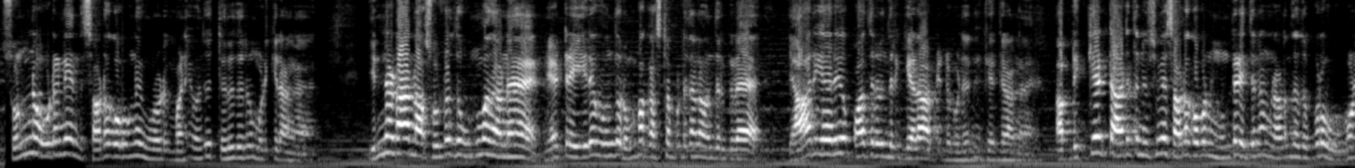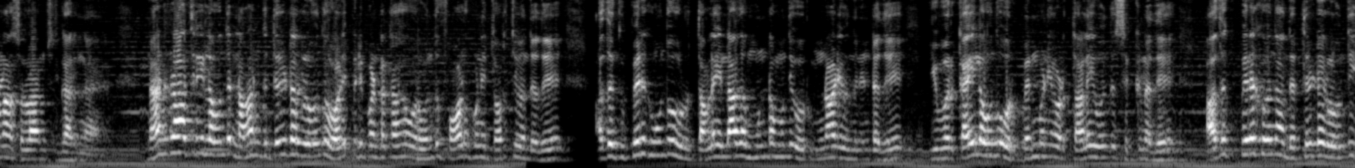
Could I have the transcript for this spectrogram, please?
சொன்ன உடனே இந்த சடகோபம்னு இவங்களுடைய மனைவி வந்து திரு திரு முடிக்கிறாங்க என்னடா நான் சொல்றது உண்மைதானே? நேற்றைய இரவு வந்து ரொம்ப கஷ்டப்பட்டு தானே வந்திருக்கிற? யார் யாரையோ பார்த்துட்டு வந்திருக்கியாடா அப்படின்ற மாதிரி கேட்குறாங்க அப்படி கேட்ட அடுத்த நிமிஷமே சடகோபன் முன்றைய தினம் நடந்தது பூரா ஒவ்வொன்றா சொல்ல ஆரம்பிச்சிருக்காருங்க நடுராத்திரியில வந்து நான்கு திருடர்கள் வந்து வழிப்பறி பண்ணுறதுக்காக ஒரு வந்து ஃபாலோ பண்ணி துரத்தி வந்தது. அதுக்கு பிறகு வந்து ஒரு தலை இல்லாத முண்டம் வந்து ஒரு முன்னாடி வந்து நின்றது. இவர் கையில் வந்து ஒரு பெண்மணியோட தலை வந்து சிக்கினது. அதுக்கு பிறகு வந்து அந்த திருடர்கள் வந்து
